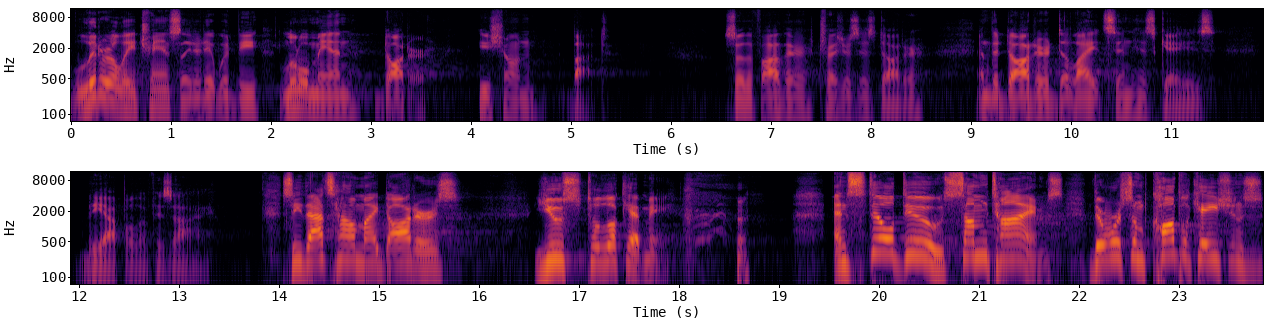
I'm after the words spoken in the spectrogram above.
Literally translated, it would be little man, daughter, Ishon Bat. So the father treasures his daughter, and the daughter delights in his gaze, the apple of his eye. See, that's how my daughters used to look at me. and still do sometimes. There were some complications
